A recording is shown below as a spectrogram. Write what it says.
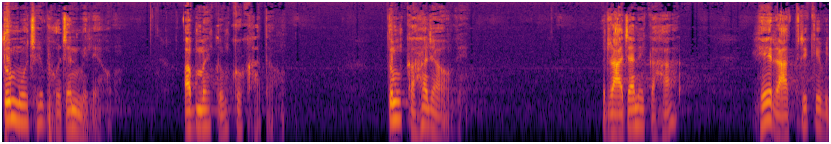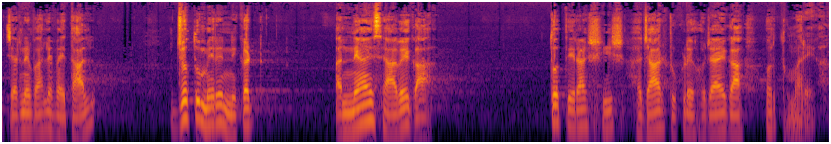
तुम मुझे भोजन मिले हो। अब मैं तुमको खाता हूँ। तुम कहाँ जाओगे? राजा ने कहा, हे रात्रि के विचरने वाले वैताल, जो तू मेरे निकट अन्याय से आवेगा तो तेरा शीश हज़ार टुकड़े हो जाएगा और तू मरेगा।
